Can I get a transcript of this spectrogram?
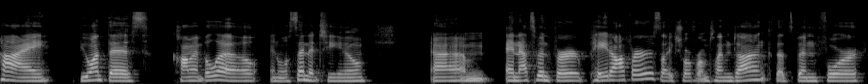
Hi, if you want this, comment below and we'll send it to you. Um, and that's been for paid offers like short form slam dunk. That's been for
